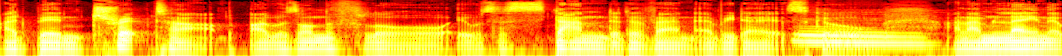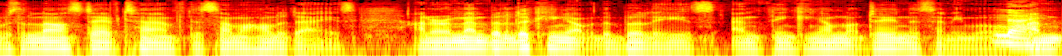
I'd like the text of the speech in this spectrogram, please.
I'd been tripped up. I was on the floor. It was a standard event every day at school. Mm. and I'm laying there. It was the last day of term for the summer holidays. And I remember looking up at the bullies and thinking I'm not doing this anymore. No. I'm,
